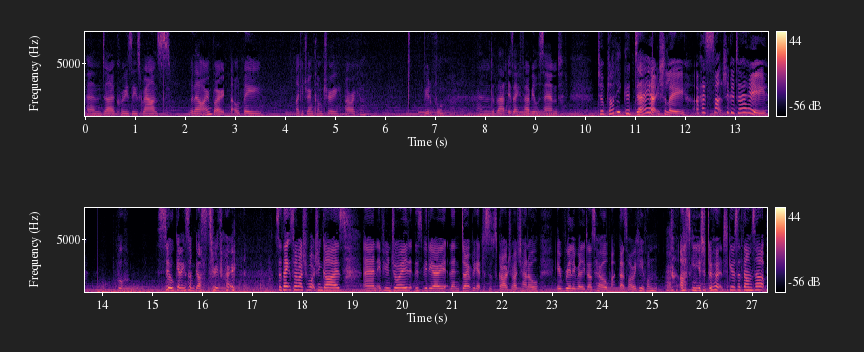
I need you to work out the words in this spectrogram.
and uh, cruise these grounds with our own boat. That would be like a dream come true, I reckon. They're beautiful. And that is a fabulous end to a bloody good day, actually. I've had such a good day. Whew. Still getting some gusts through though. So thanks so much for watching guys. And if you enjoyed this video then don't forget to subscribe to our channel. It really really does help. That's why we keep on asking you to do it. Give us a thumbs up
